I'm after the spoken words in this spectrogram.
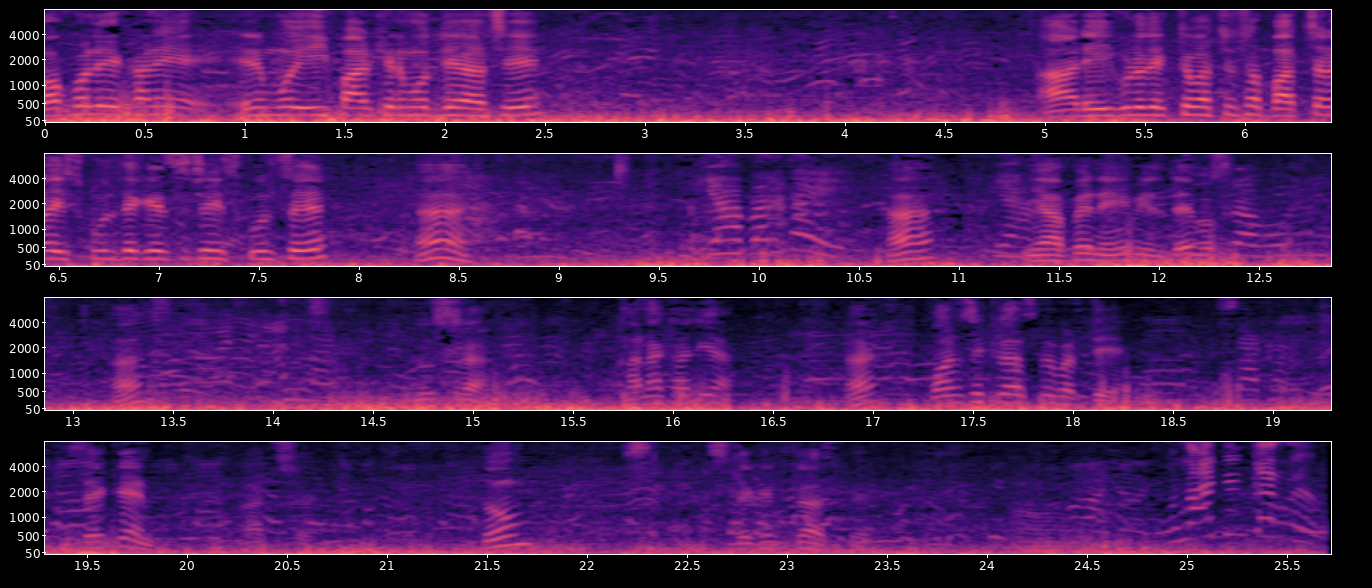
সকলে এখানে এর ম- এই পার্কের মধ্যে আছে আর এইগুলো দেখতে পাচ্ছেন সব বাচ্চারা স্কুল থেকে এসেছে স্কুল সে হ্যাঁ यहाँ बनता है हाँ यहाँ। यहाँ पे नहीं मिलते बस दूसरा वो है हाँ दूसरा खाना खा लिया हाँ कौन से क्लास में पढ़ते हैं सेकंड सेकंड अच्छा तुम सेकंड क्लास में व्लॉगिंग कर रहे हो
